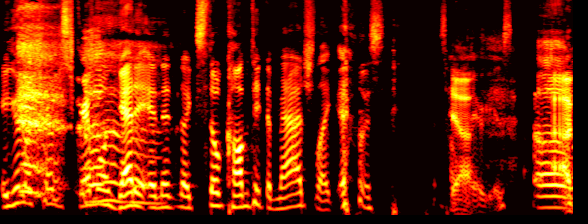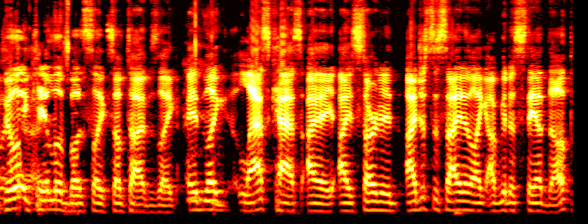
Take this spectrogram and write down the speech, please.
And you're like trying to scramble and get it, and then like still commentate the match. Like it was Yeah. hilarious. Oh I feel like Caleb must like sometimes like and like mm-hmm. last cast I I started I just decided like I'm gonna stand up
